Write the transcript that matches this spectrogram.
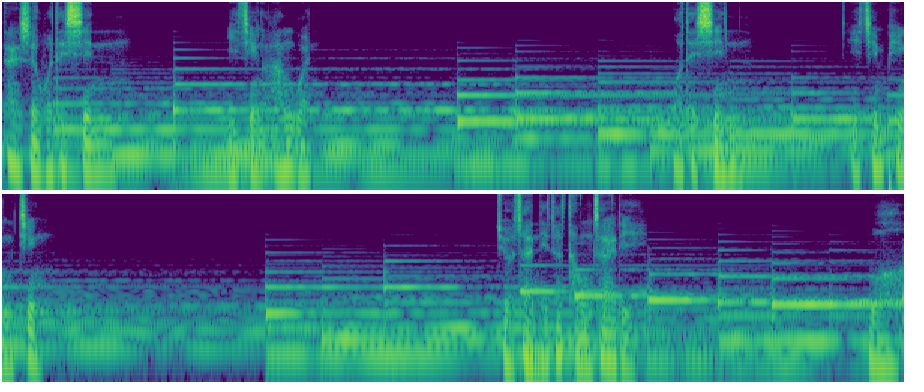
但是我的心已经安稳，我的心。已经平静，就在你的同在里，我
